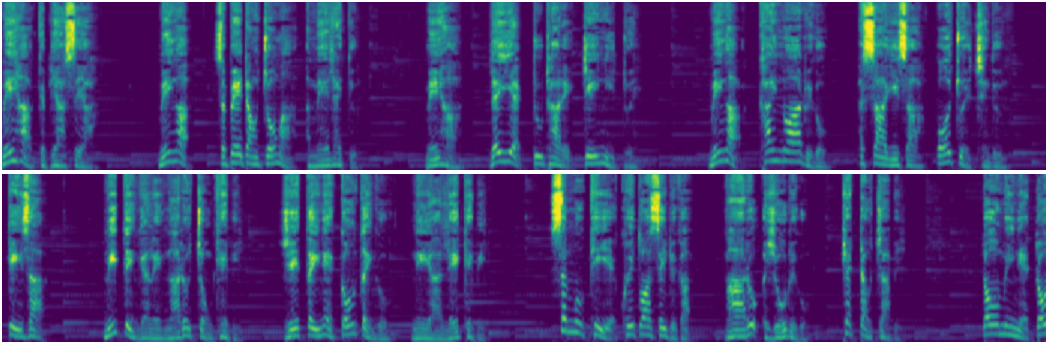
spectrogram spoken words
မင်းဟာကြပြားဆရာမင်းကစပယ်တောင်ကျောမှာအမဲလိုက်သူမင်းဟာလက်ရက်တူးထားတဲ့ကျင်းနီတွင်မင်းကခိုင်းနွားတွေကိုအစာရေစာပေါ်ကျွယ်ခြင်းသူကေစမိတင်ကန်လေငါတို့ကြုံခဲ့ပြီရေတိမ်နဲ့ကုန်းတိမ်ကို နေရာလဲခဲ့ပြီစက်မှုခေရဲ့ခွေးသွားစိတ်တွေကငါတို့အယိုးတွေကိုဖြတ်တောက်ကြပြီ တောမီနဲ့တော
